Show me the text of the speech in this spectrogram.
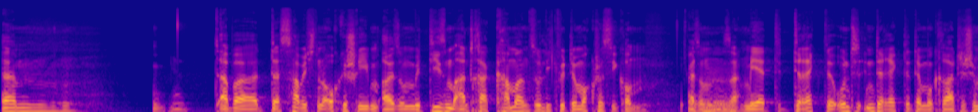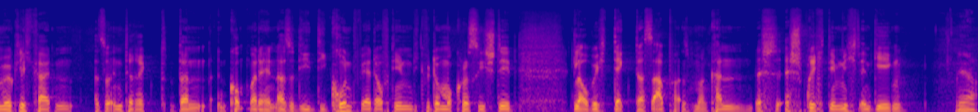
Ähm, aber das habe ich dann auch geschrieben. Also mit diesem Antrag kann man zu Liquid Democracy kommen. Also man sagt, mehr di- direkte und indirekte demokratische Möglichkeiten, also indirekt, dann kommt man dahin. Also die, die Grundwerte, auf denen Liquid Democracy steht, glaube ich, deckt das ab. Also man kann, es, es spricht dem nicht entgegen, ja. ja.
